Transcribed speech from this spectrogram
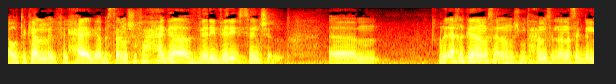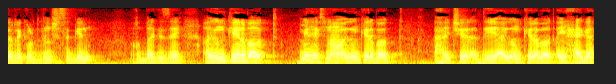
أو تكمل في الحاجة بس أنا بشوفها حاجة very very essential من الآخر كده أنا مثلا مش متحمس إن أنا أسجل ال record ده مش هسجله. واخد بالك إزاي؟ I don't care about مين هيسمعه I don't care about هيت share قد إيه I don't care about أي حاجة.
